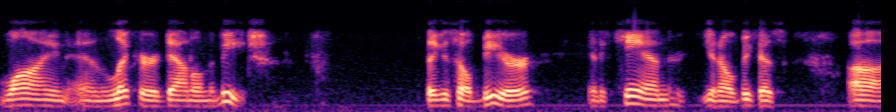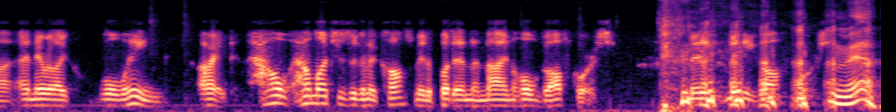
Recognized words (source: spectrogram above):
wine and liquor down on the beach. They can sell beer in a can, you know, because uh, and they were like, well, Wayne, all right, how how much is it going to cost me to put in a nine hole golf course, mini, mini golf course? Yeah,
